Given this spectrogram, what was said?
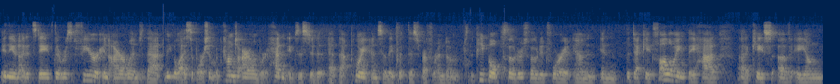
in the United States. There was fear in Ireland that legalized abortion would come to Ireland where it hadn't existed at, at, that point, and so they put this referendum to the people. Voters voted for it, and in the decade following, they had a case of a young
